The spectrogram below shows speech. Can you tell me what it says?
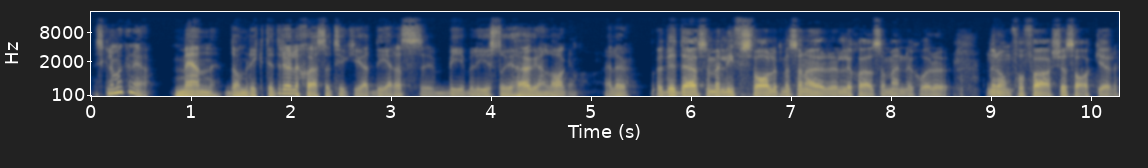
Det skulle man kunna göra. Men de riktigt religiösa tycker ju att deras bibel står ju högre än lagen. Eller hur? Och Det är det som är livsfarligt med sådana här religiösa människor, när de får för sig saker,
